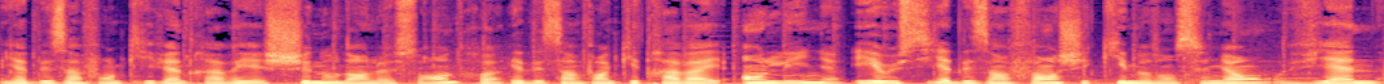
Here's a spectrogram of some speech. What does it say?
Il y a des enfants qui viennent travailler chez nous dans le centre. Il y a des enfants qui travaillent en ligne et aussi il y a des enfants chez qui nos enseignants viennent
